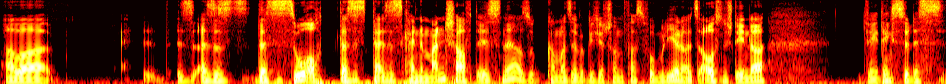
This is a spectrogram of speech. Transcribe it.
aber äh, also, dass es so auch, dass es, dass es keine Mannschaft ist, ne? Also kann man es ja wirklich jetzt schon fast formulieren als Außenstehender. Denkst du, das,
